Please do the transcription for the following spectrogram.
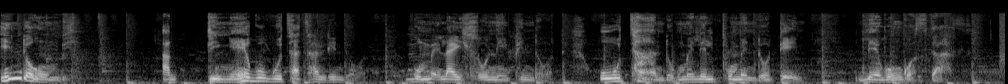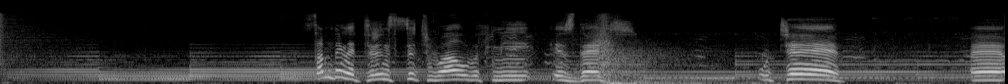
Intombi akudingeki ukuthi athande indoda kumele ayihloniphe indoda. Uthando kumele liphume endodeni le something that didn't sit well with me is that uthe eh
